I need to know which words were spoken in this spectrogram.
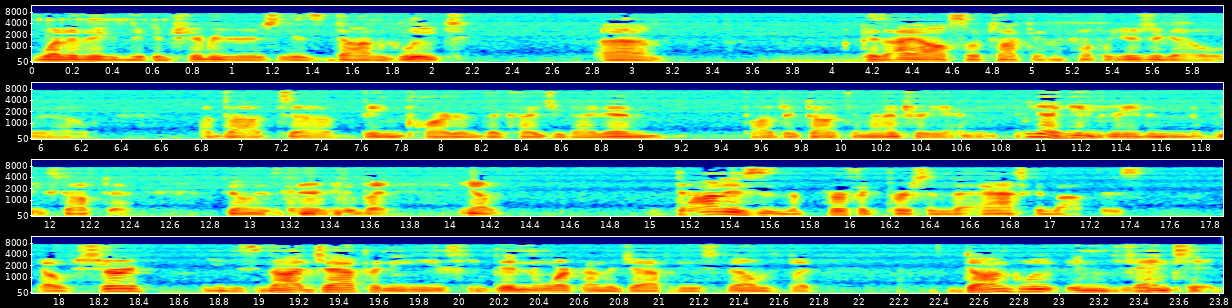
one of the, the contributors is Don Glut, because I also talked to him a couple years ago, you know, about uh, being part of the Kaiju Gaiden project documentary, and yeah, he agreed and we stopped to film his interview. But you know, Don is the perfect person to ask about this. You know, sure, he's not Japanese, he didn't work on the Japanese films, but Don Glut invented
